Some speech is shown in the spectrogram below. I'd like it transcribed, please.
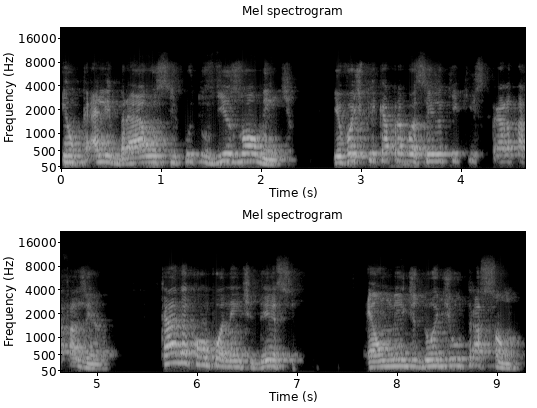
eu calibrar o circuito visualmente. Eu vou explicar para vocês o que, que esse cara está fazendo. Cada componente desse é um medidor de ultrassom,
